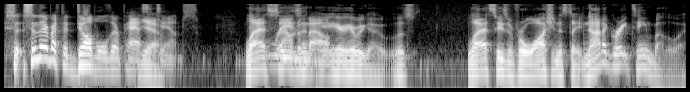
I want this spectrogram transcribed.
So, so they're about to double their pass Yeah. attempts. Last season, here, here we go. Let's, last season for Washington State, not a great team, by the way.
